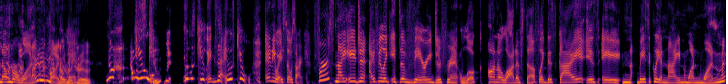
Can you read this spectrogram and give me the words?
number one. Mm-hmm. I didn't mind the recruit. No, cute. cute. It was cute. Exactly. It was cute. Anyway, so sorry. First Night Agent, I feel like it's a very different look on a lot of stuff. Like this guy is a basically a 911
